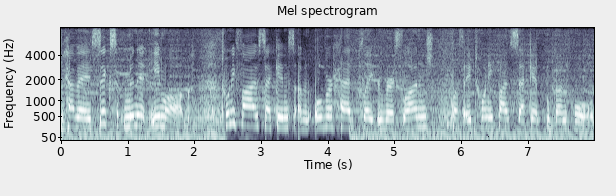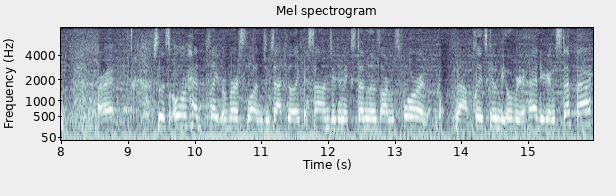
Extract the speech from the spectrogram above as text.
We have a six minute EMOM, 25 seconds of an overhead plate reverse lunge plus a 25 second gun hold, all right? So this overhead plate reverse lunge, exactly like it sounds, you're gonna extend those arms forward, that plate's gonna be over your head, you're gonna step back,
